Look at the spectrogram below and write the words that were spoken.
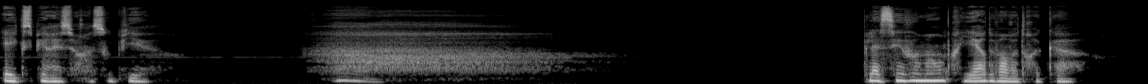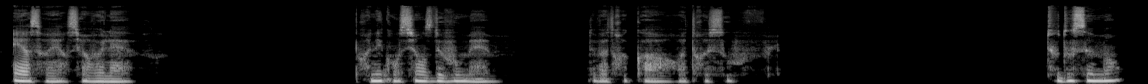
Et expirez sur un soupir. Placez vos mains en prière devant votre cœur et un sourire sur vos lèvres. Prenez conscience de vous-même, de votre corps, votre souffle. Tout doucement,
